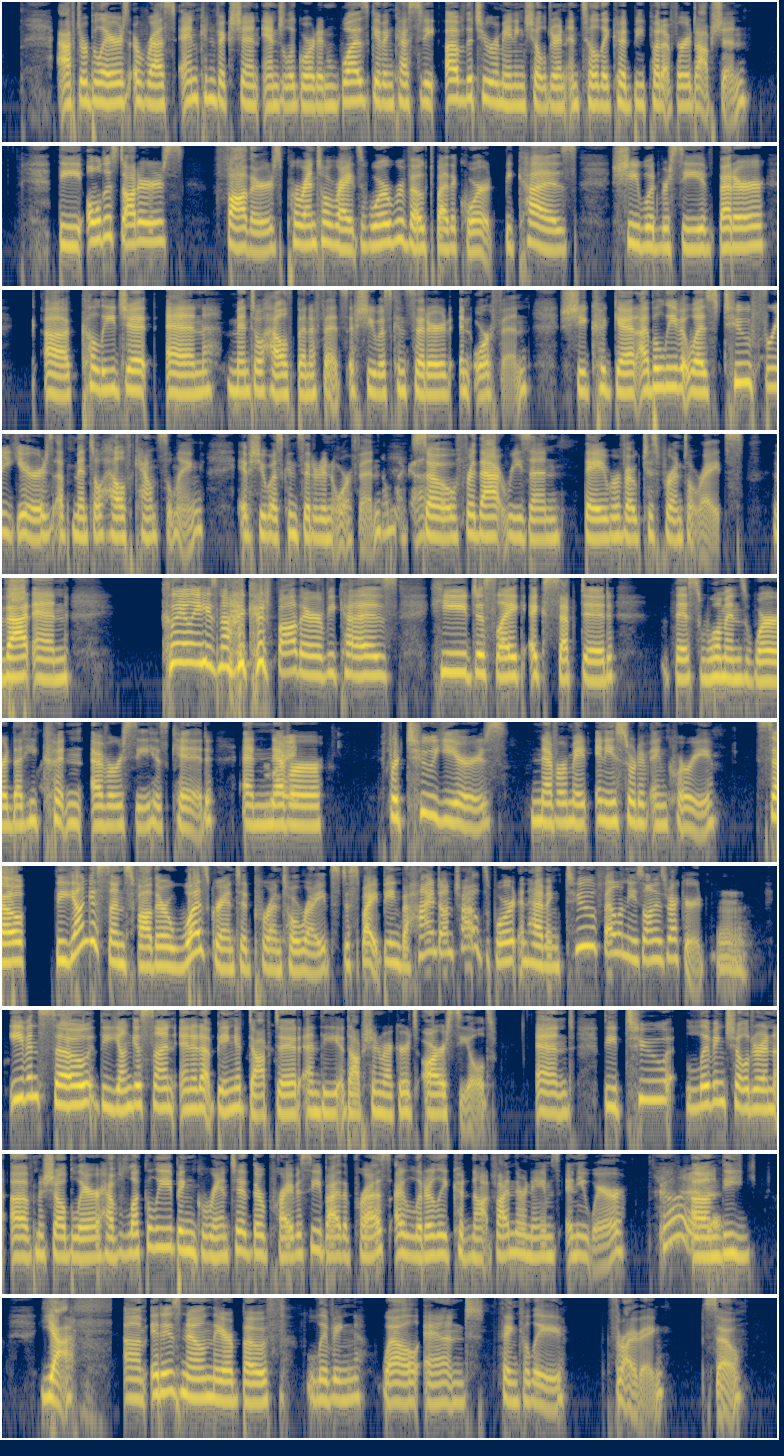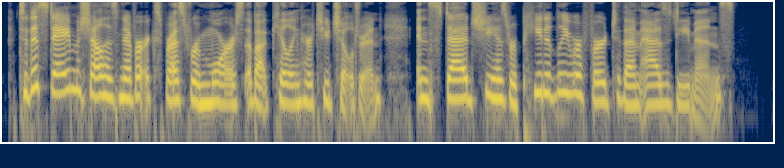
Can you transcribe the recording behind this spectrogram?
After Blair's arrest and conviction, Angela Gordon was given custody of the two remaining children until they could be put up for adoption. The oldest daughter's father's parental rights were revoked by the court because she would receive better uh, collegiate and mental health benefits if she was considered an orphan. She could get, I believe it was two free years of mental health counseling if she was considered an orphan. Oh. So, for that reason, they revoked his parental rights. That and clearly he's not a good father because he just like accepted this woman's word that he couldn't ever see his kid and Right. never for 2 years never made any sort of inquiry. So, the youngest son's father was granted parental rights despite being behind on child support and having two felonies on his record. Mm. Even so, the youngest son ended up being adopted, and the adoption records are sealed. And the two living children of Michelle Blair have luckily been granted their privacy by the press. I literally could not find their names anywhere. Good. Um, the yeah, um, it is known they are both living well and thankfully thriving. So, to this day, Michelle has never expressed remorse about killing her two children. Instead, she has repeatedly referred to them as demons.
